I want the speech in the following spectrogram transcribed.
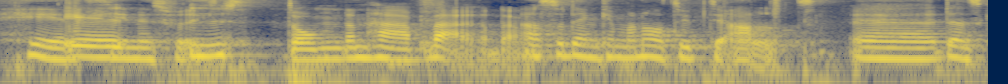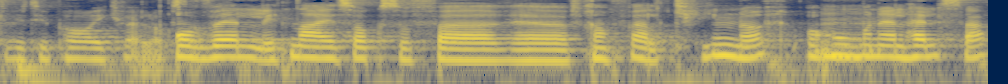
helt är sinnessjukt. utom den här världen. Alltså den kan man ha typ till allt. Eh, den ska vi typ ha ikväll också. Och väldigt nice också för eh, framförallt kvinnor och hormonell hälsa.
